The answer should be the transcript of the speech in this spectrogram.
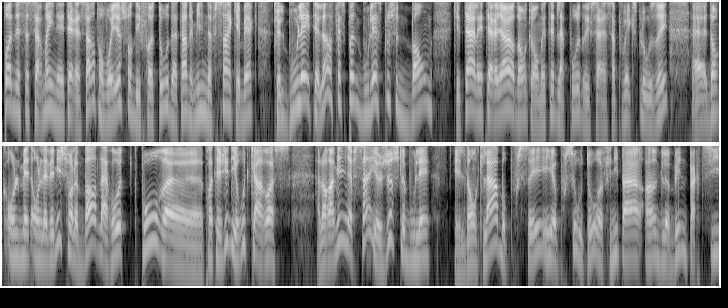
pas nécessairement inintéressante. On voyait sur des photos datant de 1900 à Québec que le boulet était là. En fait, c'est pas une boulet, c'est plus une bombe qui était à l'intérieur. Donc, on mettait de la poudre et ça, ça pouvait exploser. Euh, donc, on l'avait mis sur le bord de la route pour euh, protéger des roues de carrosse. Alors, en 1900, il y a juste le boulet. Et donc, l'arbre a poussé et a poussé autour, a fini par englober une partie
